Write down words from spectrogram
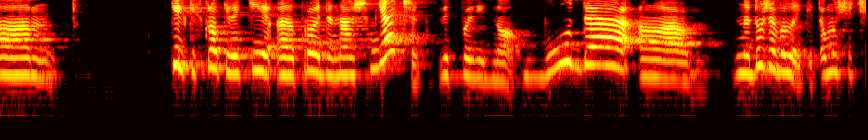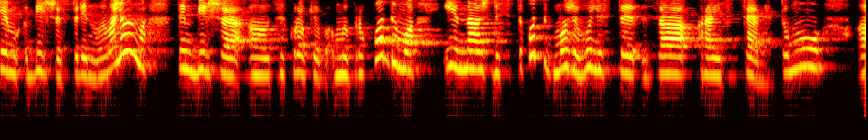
е, кількість кроків, які е, пройде наш м'ячик, відповідно, буде е, не дуже великий, тому що чим більше сторін ми малюємо, тим більше е, цих кроків ми проходимо, і наш десятикутник може вилізти за край сцени. Тому е,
